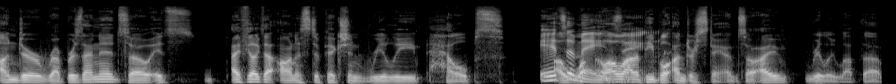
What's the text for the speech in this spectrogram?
underrepresented so it's i feel like that honest depiction really helps It's a, amazing. a lot of people understand so i really love that.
